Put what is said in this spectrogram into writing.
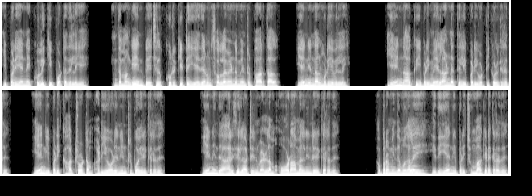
இப்படி என்னை குலுக்கி போட்டதில்லையே. இந்த மங்கையின் பேச்சில் குறுக்கிட்டு ஏதேனும் சொல்ல வேண்டும் என்று பார்த்தால் ஏன் என்னால் முடியவில்லை? ஏன் நாக்கு இப்படி மேல் அன்னத்தில் இப்படி ஒட்டிக்கொள்கிறது? ஏன் இப்படி காற்றோட்டம் அடியோடு நின்று போயிருக்கிறது? ஏன் இந்த அரிசிலாற்றின் வெள்ளம் ஓடாமல் நின்றிருக்கிறது? அப்புறம் இந்த முதலை இது ஏன் இப்படி சும்மா கிடக்கிறது?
